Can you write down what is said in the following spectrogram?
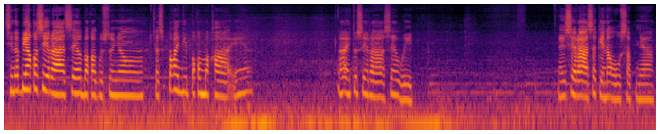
Sinabihan ko si Russell, baka gusto niyang, kasi baka hindi pa kumakain. Ah, ito si Russell, wait. Ngayon si Russell, kinausap niya.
